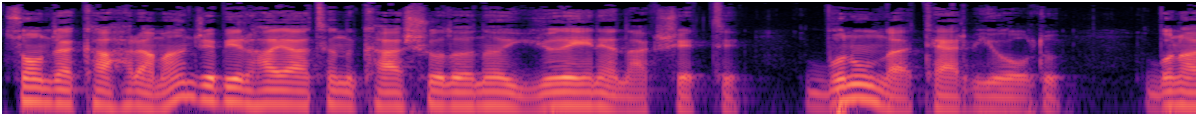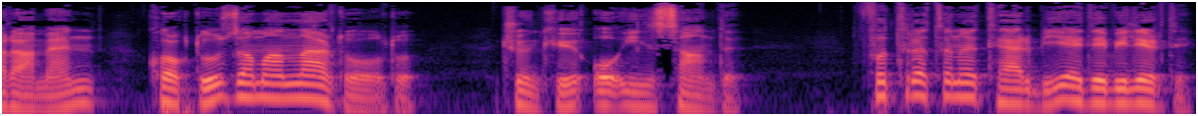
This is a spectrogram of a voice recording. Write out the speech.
sonra kahramanca bir hayatın karşılığını yüreğine nakşetti. Bununla terbiye oldu. Buna rağmen korktuğu zamanlar da oldu. Çünkü o insandı. Fıtratını terbiye edebilirdi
